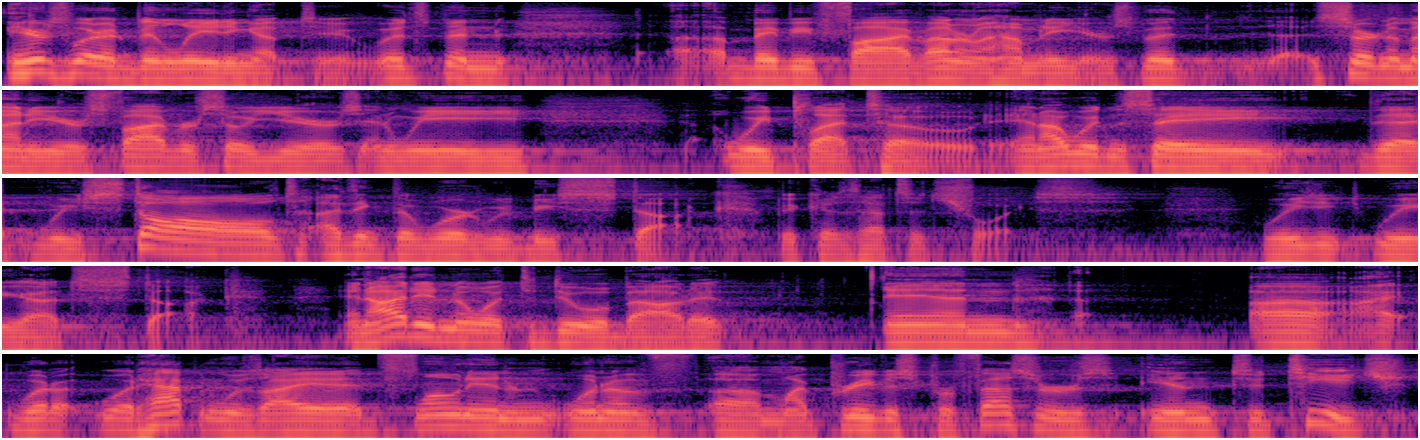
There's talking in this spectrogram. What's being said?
Here's what had been leading up to. It's been uh, maybe five, I don't know how many years, but a certain amount of years, five or so years, and we, we plateaued. And I wouldn't say that we stalled, I think the word would be stuck, because that's a choice. We, we got stuck. And I didn't know what to do about it. And uh, I, what, what happened was I had flown in one of uh, my previous professors in to teach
